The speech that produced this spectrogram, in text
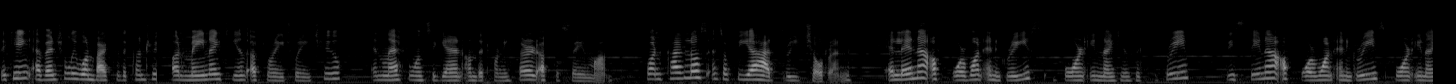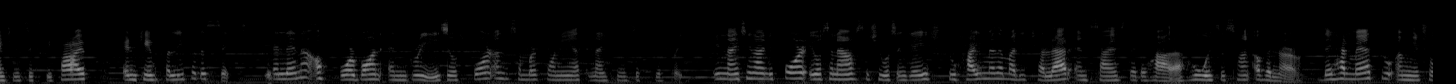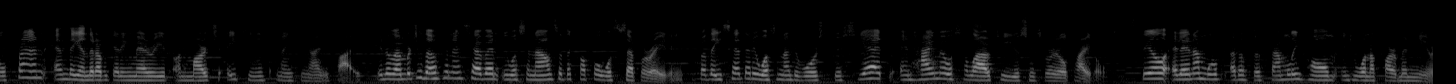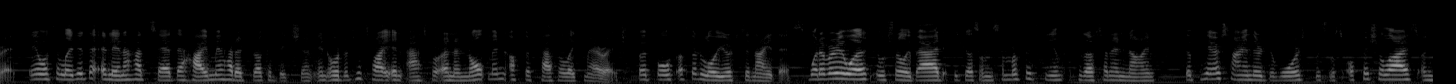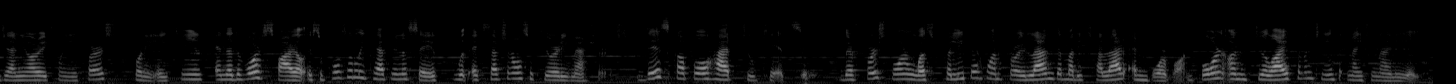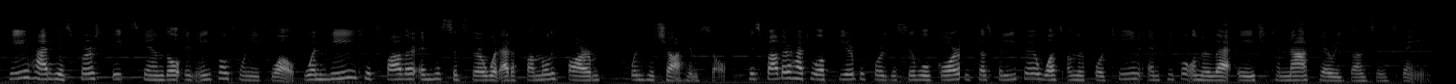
The king eventually went back to the country on May 19th of 2022 and left once again on the 23rd of the same month. Juan Carlos and Sofia had three children. Elena of Bourbon and Greece, born in 1963, Cristina of Bourbon and Greece, born in 1965, and King Felipe VI. Elena of Bourbon and Greece was born on December 20th, 1963. In 1994, it was announced that she was engaged to Jaime de Marichalar and Sáenz de Tejada, who is the son of an heir. They had met through a mutual friend and they ended up getting married on March 18, 1995. In November 2007, it was announced that the couple was separating, but they said that it wasn't a divorce just yet and Jaime was allowed to use his royal titles. Still, Elena moved out of their family home into an apartment near it. It was alleged that Elena had said that Jaime had a drug addiction in order to try and ask for an annulment of their Catholic marriage, but both of their lawyers denied this. Whatever it was, it was really bad because on December 15, 2009, the pair signed their divorce, which was officialized on January 21st, 2018, and the divorce file is supposedly kept in a safe with exceptional security measures. This couple had two kids. Their firstborn was Felipe Juan Froilán de Marichalar and Bourbon, born on July 17, 1998. He had his first big scandal in April 2012 when he, his father, and his sister were at a family farm when he shot himself. His father had to appear before the civil court because Felipe was under 14 and people under that age cannot carry guns in Spain.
